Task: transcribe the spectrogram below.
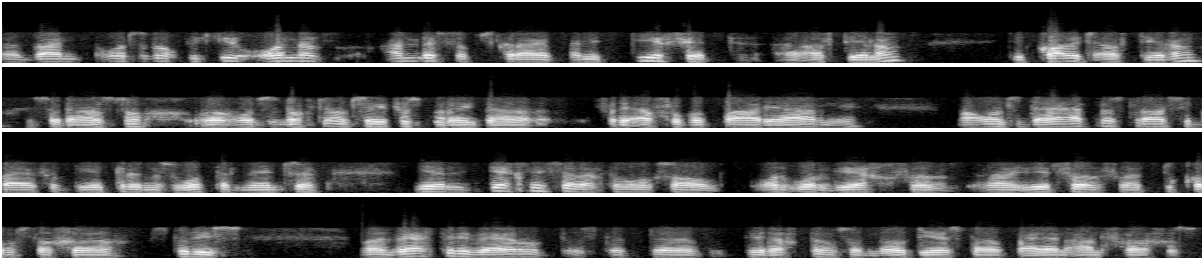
uh, want ons is nog bietjie onder ander subscribe in die TVET uh, afdeling, die college afdeling. So daar is nog uh, ons nog nie ons syfers bereik daar vir die afgelope paar jaar nie. Maar ons daar administrasie by verbeter en ons hoop dat mense meer tegniese rigting ook sal oor, oorweeg vir uh, hier vir, vir toekomstige studies. Want regter die wêreld is dit uh, die rigting wat nou deesdae by 'n aanvraag is.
